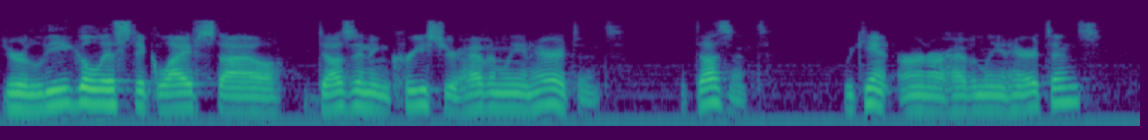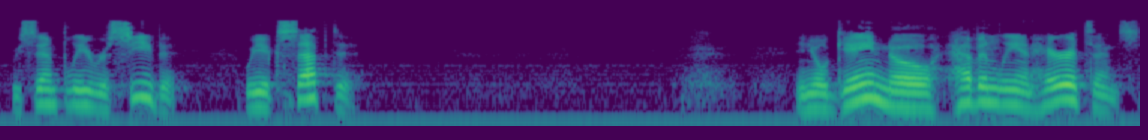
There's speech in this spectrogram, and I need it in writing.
Your legalistic lifestyle doesn't increase your heavenly inheritance. It doesn't. We can't earn our heavenly inheritance. We simply receive it, we accept it. And you'll gain no heavenly inheritance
